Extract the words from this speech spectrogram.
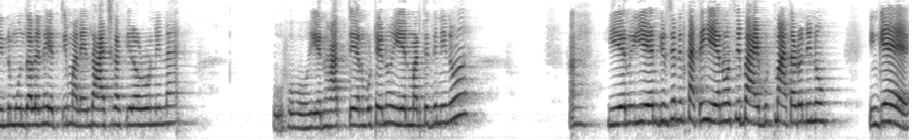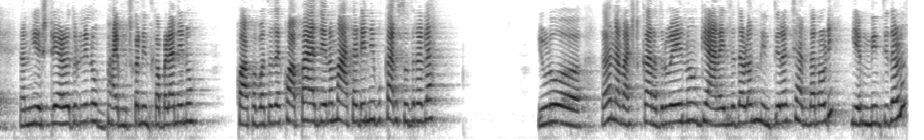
ನಿನ್ನ ಮುಂದೊಳನೆ ಎತ್ತಿ ಮನೆಯಿಂದ ಆಚೆ ಹಾಕಿರೋರು ನಿನ್ನ. ಓಹೋ, ಏನು ಹತ್ತೆ ಅನ್ಬಿಟ್ಟೇನು? ಏನು ಮಾಡ್ತಿದ್ದೆ ನೀನು? ಏನು ಏನು ಗಿರ್ಜೆ ನಿನ್ನ ಕತೆ ಏನು ಬಾಯಿ ಬಿಟ್ಟು ಮಾತಾಡೋ ನೀನು? ಹಿಂಗೆ ನನಗೆ ಎಷ್ಟು ಹೇಳಿದ್ರು ನೀನು ಬಾಯಿ ಮುಚ್ಕೊಂಡು ನಿಂತ್ಕೊಬೇಡ ನೀನು. ಕೋಪ ಬರ್ತದೆ, ಕೋಪ, ಅದೇನೋ ಮಾತಾಡಿ ನೀವು ಕರೆಸಿದ್ರಲ್ಲ. ಇವಳು ನಾವು ಅಷ್ಟು ಕರೆದ್ರು ಏನು? ಜ್ಞಾನ ಇಲ್ಲದಳು ನಿಂತಿರ ಚಂದ ನೋಡಿ ಹೆಂಗ್ ನಿಂತಿದ್ದಾಳು.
